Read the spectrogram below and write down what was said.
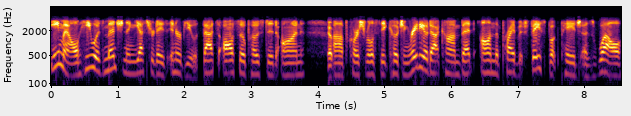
email, he was mentioning yesterday's interview. That's also posted on, yep. uh, of course, realestatecoachingradio.com, but on the private Facebook page as well.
